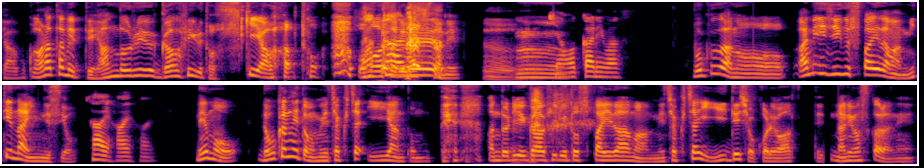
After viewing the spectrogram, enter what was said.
いや、僕改めてアンドリュー・ガーフィールド好きやわ、と 思わされましたね。うん。うん。いや、わかります。僕はあの、アメージング・スパイダーマン見てないんですよ。はいはいはい。でも、どう考えてもめちゃくちゃいいやんと思って、アンドリュー・ガーフィールド・スパイダーマンめちゃくちゃいいでしょ、これはってなりますからね。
